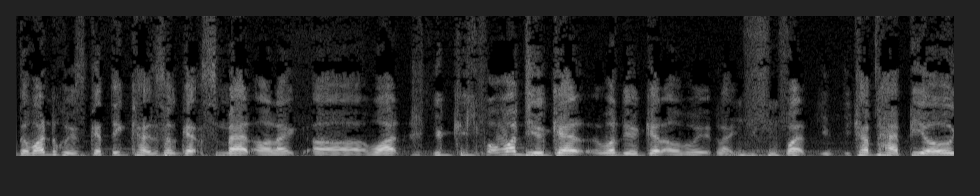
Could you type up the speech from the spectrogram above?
the one who is getting cancelled gets mad or like uh what you what do you get what do you get of it like what you become happy oh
